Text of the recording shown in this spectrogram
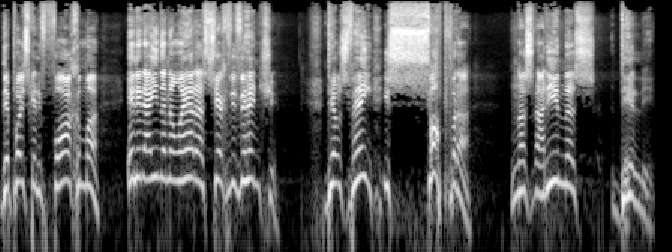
depois que ele forma, ele ainda não era ser vivente. Deus vem e sopra nas narinas dele,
